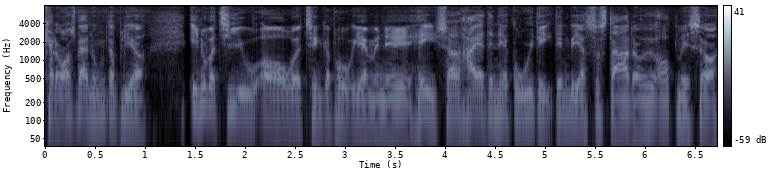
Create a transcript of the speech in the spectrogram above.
kan der også være nogen, der bliver innovative og øh, tænker på, jamen øh, hey, så har jeg den her gode idé, den vil jeg så starte øh, op med, så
